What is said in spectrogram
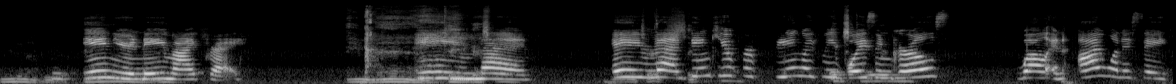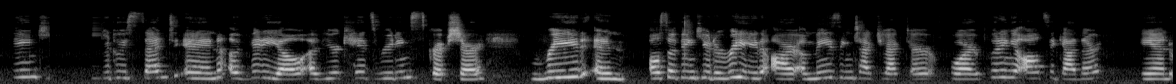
We love you. In your name I pray. Amen. Okay, you guys Amen. can- Amen. Thank you for being with me, boys and girls. Well, and I want to say thank you who sent in a video of your kids reading scripture. Read and also thank you to Reed, our amazing tech director, for putting it all together. And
